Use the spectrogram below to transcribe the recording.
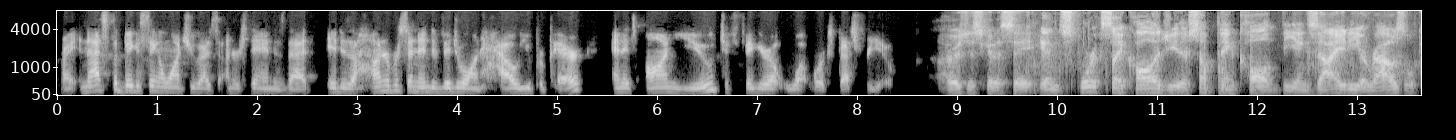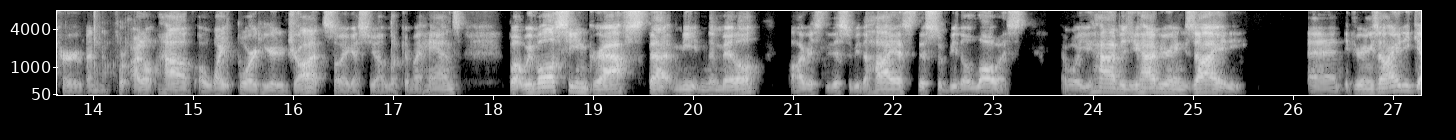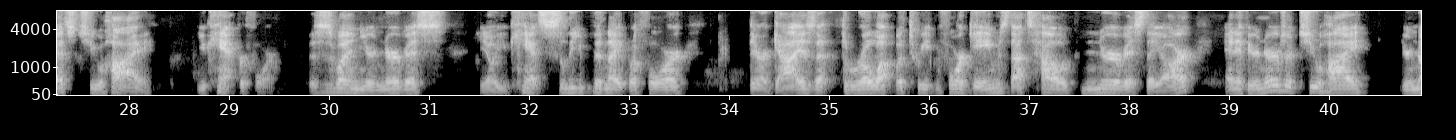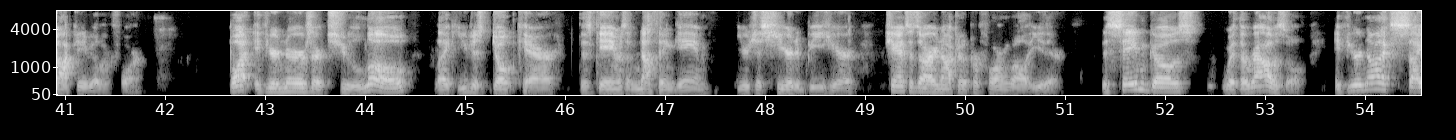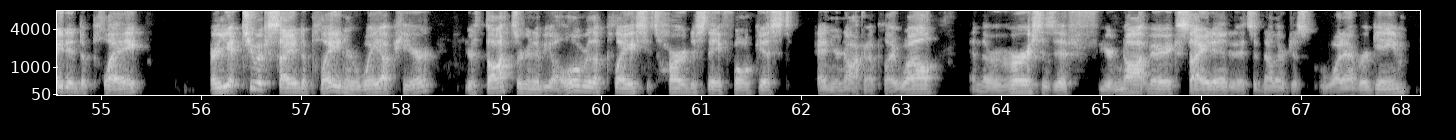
right? And that's the biggest thing I want you guys to understand is that it is 100% individual on how you prepare, and it's on you to figure out what works best for you. I was just gonna say, in sports psychology, there's something called the anxiety arousal curve, and I don't have a whiteboard here to draw it, so I guess you gotta look at my hands. But we've all seen graphs that meet in the middle. Obviously, this would be the highest, this would be the lowest. And what you have is you have your anxiety, and if your anxiety gets too high, you can't perform. This is when you're nervous. You know, you can't sleep the night before. There are guys that throw up a tweet before games. That's how nervous they are. And if your nerves are too high, you're not going to be able to perform. But if your nerves are too low, like you just don't care, this game is a nothing game. You're just here to be here. Chances are you're not going to perform well either. The same goes with arousal. If you're not excited to play, or you get too excited to play and you're way up here, your thoughts are going to be all over the place. It's hard to stay focused and you're not going to play well. And the reverse is if you're not very excited and it's another just whatever game,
